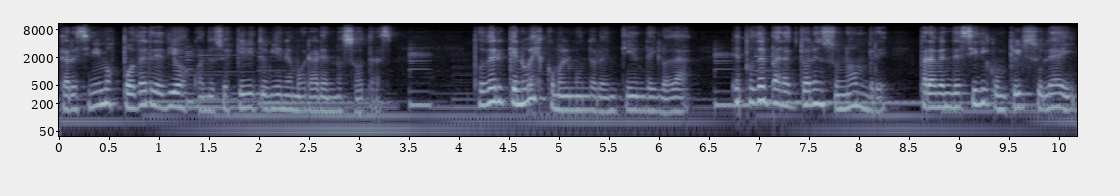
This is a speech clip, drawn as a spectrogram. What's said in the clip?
que recibimos poder de Dios cuando su Espíritu viene a morar en nosotras. Poder que no es como el mundo lo entiende y lo da, es poder para actuar en su nombre, para bendecir y cumplir su ley,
